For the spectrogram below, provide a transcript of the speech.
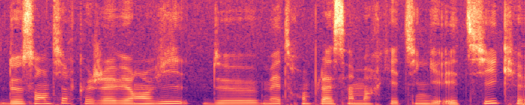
de sentir que j'avais envie de mettre en place un marketing éthique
